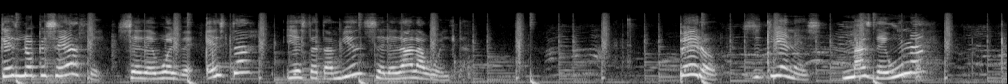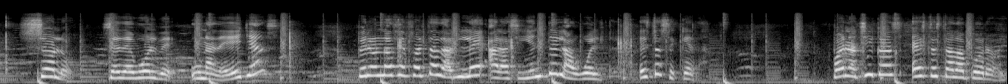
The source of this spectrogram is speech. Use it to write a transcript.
¿Qué es lo que se hace? Se devuelve esta y esta también se le da la vuelta. Pero si tienes más de una, solo se devuelve una de ellas, pero no hace falta darle a la siguiente la vuelta. Esta se queda. Bueno chicos, esto es todo por hoy.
